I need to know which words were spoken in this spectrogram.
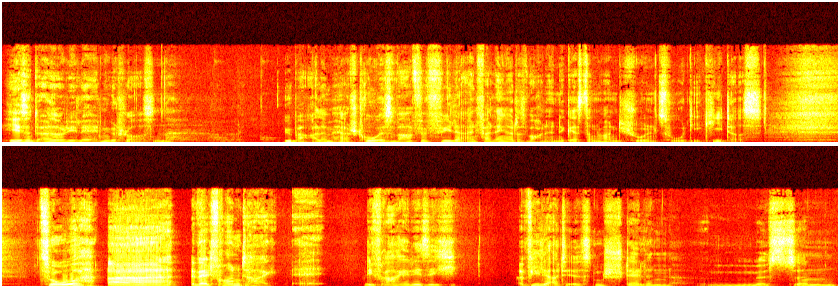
Hier sind also die Läden geschlossen. Über allem herrscht Ruhe. Es war für viele ein verlängertes Wochenende. Gestern waren die Schulen zu, die Kitas. Zoo, äh, Weltfrauentag. Äh, die Frage, die sich viele Atheisten stellen müssen,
